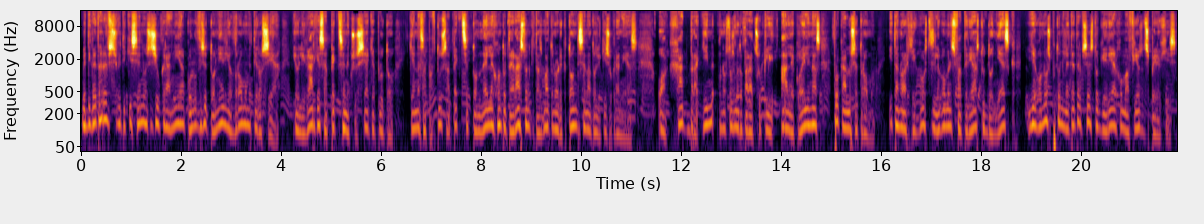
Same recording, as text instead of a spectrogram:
Με την κατάρρευση της Σοβιετικής Ένωσης, η Ουκρανία ακολούθησε τον ίδιο δρόμο με τη Ρωσία. Οι ολιγάρχες απέκτησαν εξουσία και πλούτο, και ένας από αυτούς απέκτησε τον έλεγχο των τεράστιων κοιτασμάτων ορεικτών της Ανατολικής Ουκρανίας. Ο Ακχάτ Μπραγκίν, γνωστός με το παρατσούκλι Άλεκο Έλληνας, προκαλούσε τρόμο. Ήταν ο αρχηγός της λεγόμενης φατριάς του Ντονιέσκ, γεγονός που τον μετέτρεψε στον κυρίαρχο μαφιόζο της περιοχής.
